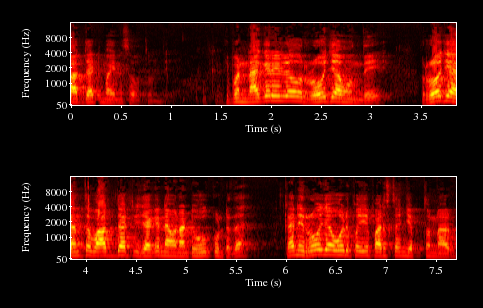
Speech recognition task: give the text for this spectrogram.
వాగ్దాటి మైనస్ అవుతుంది. ఇప్పుడు నగరిలో రోజా ఉంది. రోజా ఎంత వాగ్దాటి జగన్ ఏమని అంటే ఊరుకుంటుందా? కానీ రోజా ఓడిపోయే పరిస్థితి అని చెప్తున్నారు.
